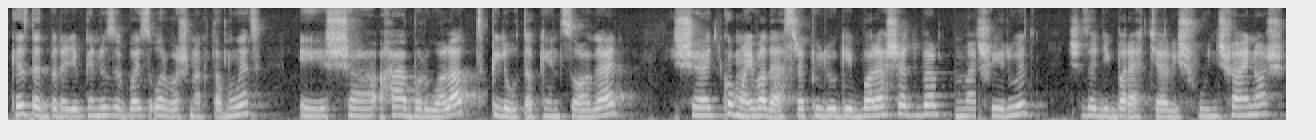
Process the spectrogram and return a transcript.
Kezdetben egyébként József Bajsz orvosnak tanult, és a háború alatt pilótaként szolgált, és egy komoly vadászrepülőgép balesetben megsérült, és az egyik barátja el is hunyt sajnos.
